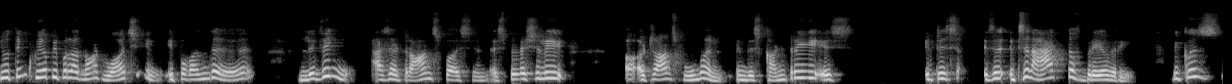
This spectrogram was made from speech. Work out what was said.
you think we're people are not வாட்சிங் இப்போ வந்து living as a trans person especially a trans woman in this country is it is it's, a, it's an act of bravery because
